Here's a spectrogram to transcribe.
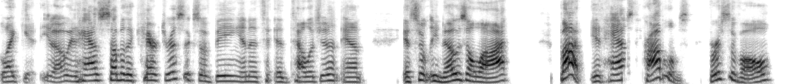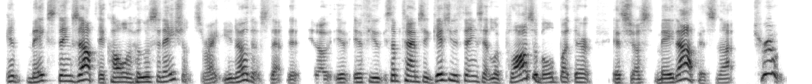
like you know it has some of the characteristics of being an intelligent and it certainly knows a lot, but it has problems. First of all, it makes things up. They call it hallucinations, right? You know this that, that you know if, if you sometimes it gives you things that look plausible, but they're it's just made up. It's not true.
